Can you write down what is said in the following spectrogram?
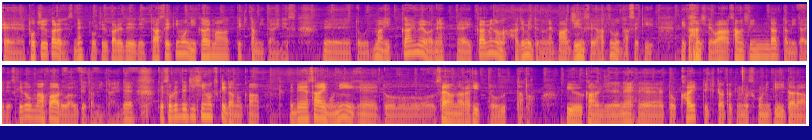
えー途中からですね、途中から出て、打席も2回回ってきたみたいです。えっ、と、まあ、1回目はね、え1回目の初めてのね、まあ、人生初の打席に関しては三振だったみたいですけど、まあ、ファールは打てたみたいで、で、それで自信をつけたのか、で、最後に、えっ、と、サヨナラヒットを打ったという感じでね、えっ、と、帰ってきた時息子に聞いたら、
